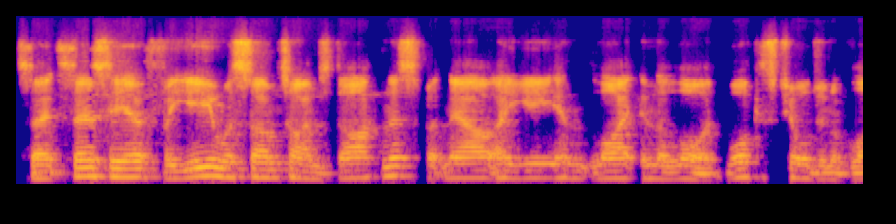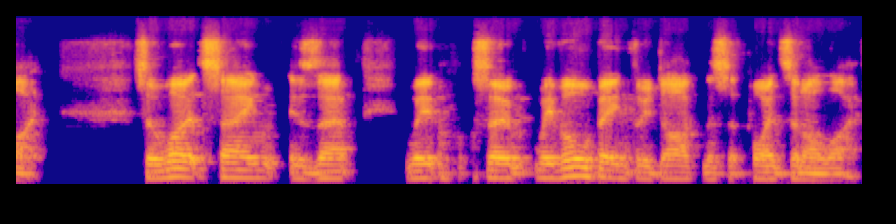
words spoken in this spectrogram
So it says here, for ye were sometimes darkness, but now are ye in light in the Lord. Walk as children of light. So what it's saying is that we, so we've all been through darkness at points in our life.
